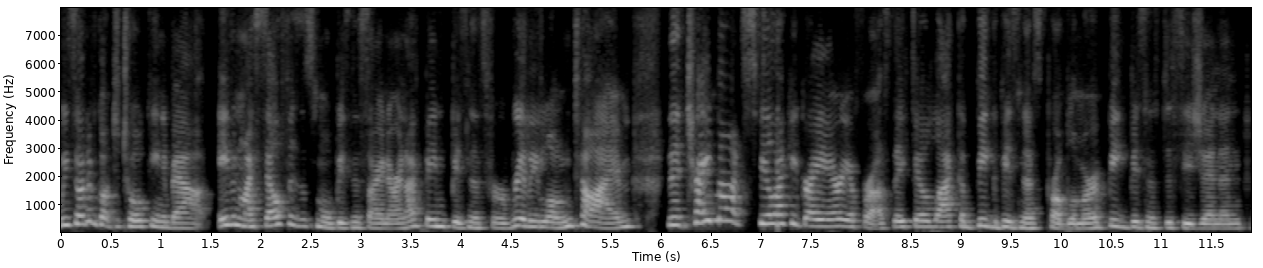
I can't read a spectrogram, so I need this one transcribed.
we sort of got to talking about, even myself as a small business owner, and I've been business for a really long time, that trademarks feel like a gray area for us. They feel like a big business problem or a big business decision. And,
